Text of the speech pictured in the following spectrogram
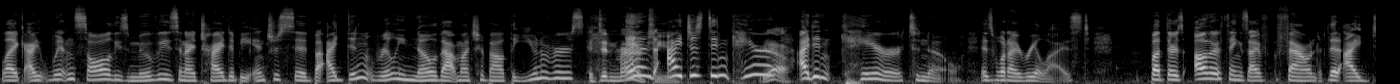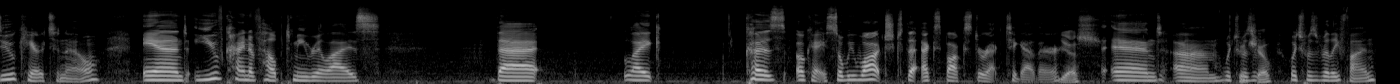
like I went and saw all these movies and I tried to be interested, but I didn't really know that much about the universe. it didn't matter And to you I just didn't care. Yeah. I didn't care to know, is what I realized. But there's other things I've found that I do care to know. And you've kind of helped me realize that, like, because, okay, so we watched the Xbox Direct together yes and um, which Good was show. which was really fun,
